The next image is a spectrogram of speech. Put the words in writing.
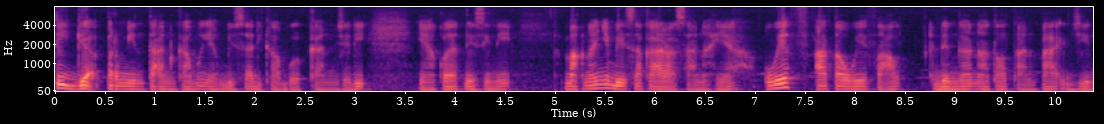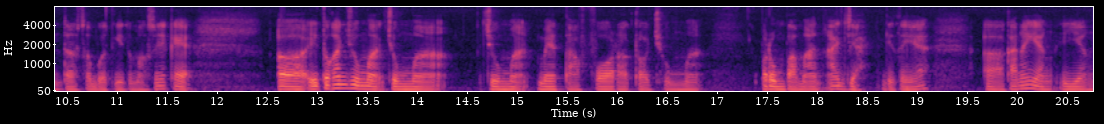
tiga permintaan kamu yang bisa dikabulkan. Jadi yang aku lihat di sini maknanya bisa ke arah sana ya with atau without dengan atau tanpa jin tersebut gitu. Maksudnya kayak uh, itu kan cuma cuma cuma metafor atau cuma perumpamaan aja gitu ya. Uh, karena yang yang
